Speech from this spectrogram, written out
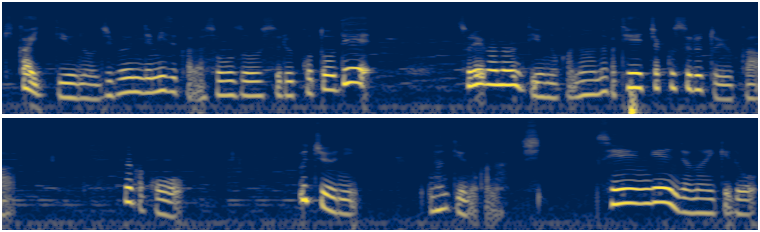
機会っていうのを自分で自ら想像することでそれが何て言うのかな。なんか定着するというか。なんかこう宇宙に何て言うのかな宣言じゃないけど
